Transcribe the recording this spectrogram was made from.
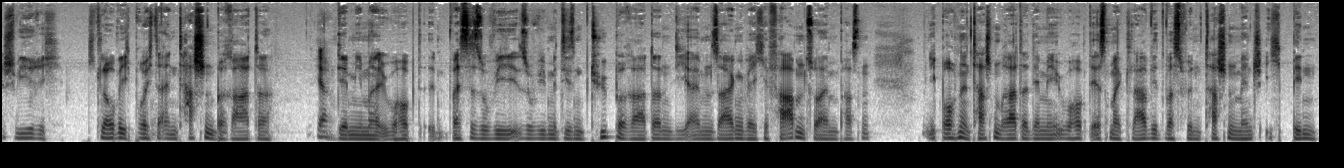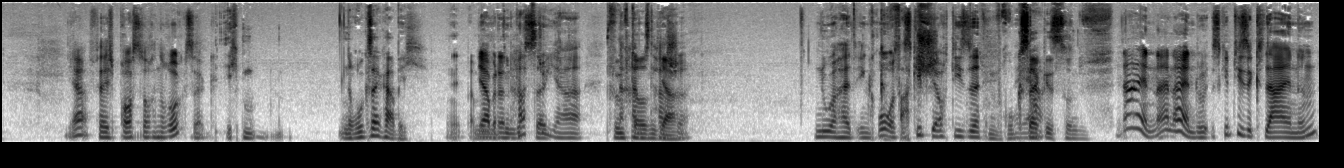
Schwierig. Ich glaube, ich bräuchte einen Taschenberater, Ja. der mir mal überhaupt, weißt du, so wie, so wie mit diesen Typberatern, die einem sagen, welche Farben zu einem passen. Ich brauche einen Taschenberater, der mir überhaupt erstmal klar wird, was für ein Taschenmensch ich bin. Ja, vielleicht brauchst du auch einen Rucksack. Ich, einen Rucksack habe ich. Bei Ja, aber dann hast du ja 5000 eine Handtasche. Jahre. Nur halt in groß. Es Quatsch. gibt ja auch diese. Ein Rucksack Ja. ist so ein. Nein, nein, nein. Du, es gibt diese kleinen,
